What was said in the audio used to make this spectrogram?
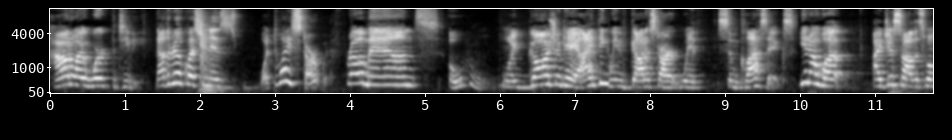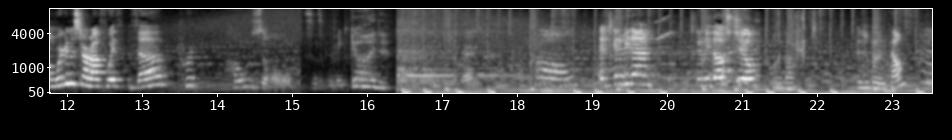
How do I work the TV? Now the real question is, what do I start with? Romance. Oh my gosh, okay, I think we've gotta start with some classics. You know what? I just saw this one. We're gonna start off with The Proposal. This is gonna be good. Oh, it's gonna be them. It's gonna be those two. Oh my gosh. Is it gonna tell? Hmm.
